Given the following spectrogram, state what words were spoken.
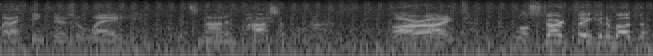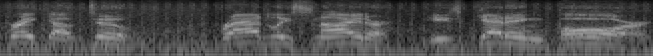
but I think there's a way. It's not impossible. All right. I'll start thinking about the breakout, too. Bradley Snyder. He's getting bored.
